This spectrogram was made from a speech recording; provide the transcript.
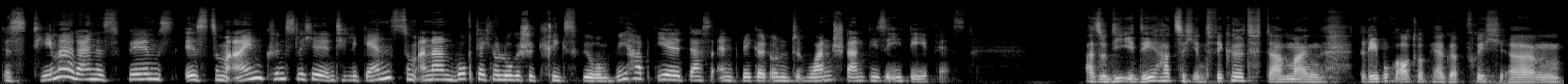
Das Thema deines Films ist zum einen künstliche Intelligenz, zum anderen hochtechnologische Kriegsführung. Wie habt ihr das entwickelt und wann stand diese Idee fest? Also die Idee hat sich entwickelt, da mein Drehbuchautor Per Göpfrich, ähm,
